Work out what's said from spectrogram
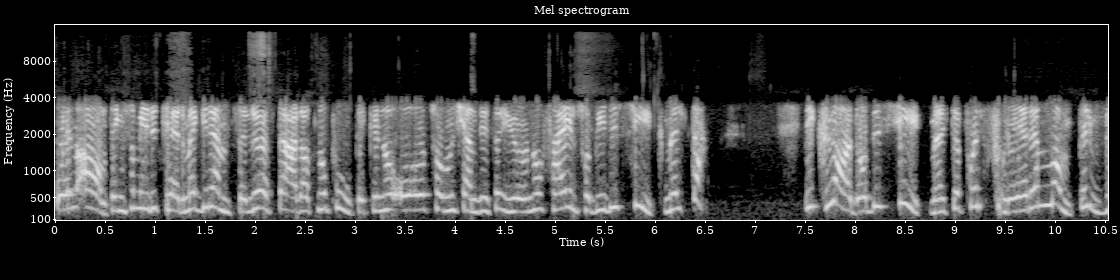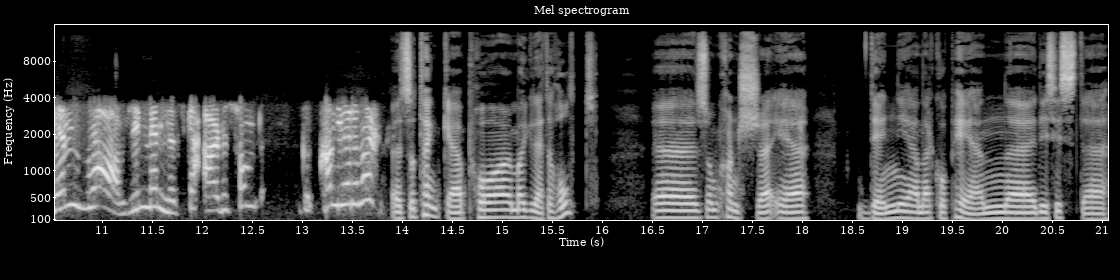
Og en annen ting som irriterer meg grenseløst, det er at når politikerne og sånne kjendiser gjør noe feil, så blir de sykmeldte. De klarer å bli sykmeldte for flere måneder. Hvem vanlig menneske er det som kan gjøre det? Så tenker jeg på Margrethe Holt, som kanskje er den i NRK P1 eh, de siste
